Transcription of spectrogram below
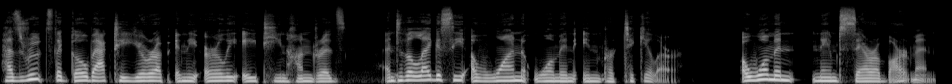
has roots that go back to Europe in the early 1800s and to the legacy of one woman in particular, a woman named Sarah Baartman.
